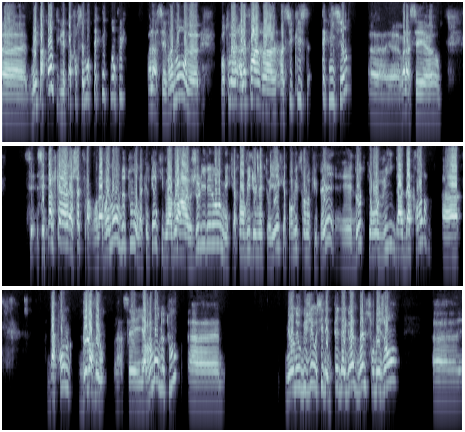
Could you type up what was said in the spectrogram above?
Euh, mais par contre, il n'est pas forcément technique non plus. Voilà, c'est vraiment euh, pour trouver à la fois un, cycliste technicien. Euh, voilà, c'est c'est pas le cas à chaque fois. On a vraiment de tout. On a quelqu'un qui veut avoir un joli vélo, mais qui a pas envie de le nettoyer, qui a pas envie de s'en occuper, et d'autres qui ont envie d'apprendre à d'apprendre de leur vélo. Voilà, il y a vraiment de tout. Euh, mais on est obligé aussi d'être pédagogue, même sur des gens euh,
